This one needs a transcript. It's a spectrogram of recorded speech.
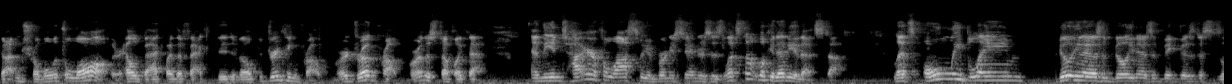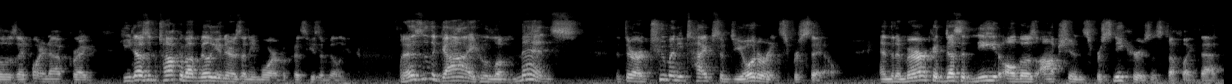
got in trouble with the law. They're held back by the fact that they developed a drinking problem or a drug problem or other stuff like that. And the entire philosophy of Bernie Sanders is let's not look at any of that stuff. Let's only blame billionaires and billionaires and big businesses. As I pointed out, Greg, he doesn't talk about millionaires anymore because he's a millionaire. Now, this is the guy who laments that there are too many types of deodorants for sale and that America doesn't need all those options for sneakers and stuff like that.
